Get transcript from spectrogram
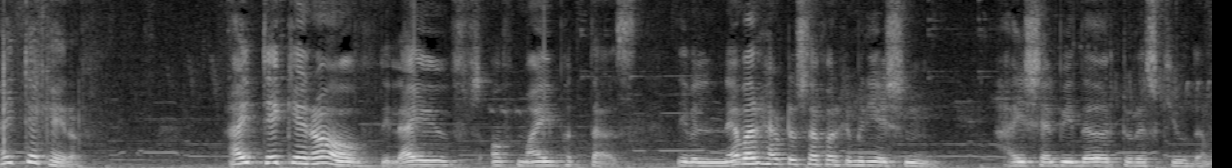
I take care of. I take care of the lives of my bhaktas. They will never have to suffer humiliation. I shall be there to rescue them.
